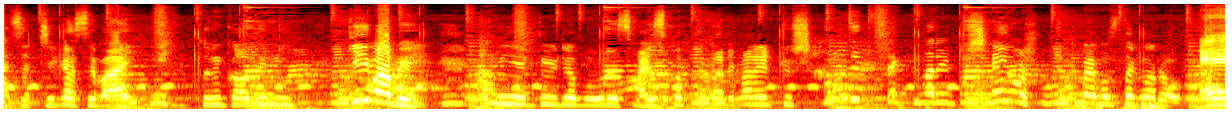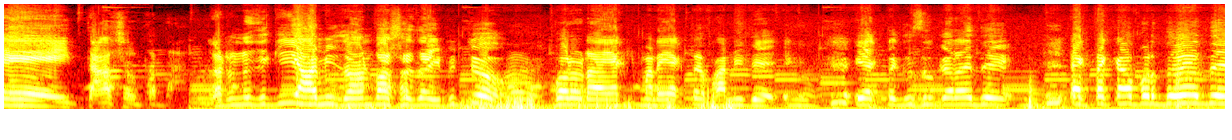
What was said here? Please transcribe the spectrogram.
আচ্ছা ঠিক আছে ভাই। তুমি কদিনই কীভাবে আমি এই দুইটা বউরে সাইজ করতে পারি? মানে একটু শান্তিতে থাকতে পারি একটু সেই ওষুধের ব্যবস্থা করো। এই তা আসল কথা। ঘটনা যে কি আমি যখন বাসা যাই বুঝছ? বড়টা এক মানে একটা পানি দে একটা গোসল করাই দে একটা কাপড় ধুয়ে দে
